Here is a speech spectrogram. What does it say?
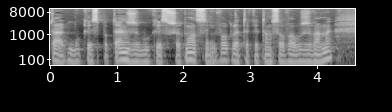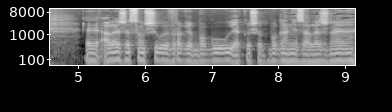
tak, Bóg jest potężny, Bóg jest wszechmocny i w ogóle takie tam słowa używamy, ale że są siły wrogie Bogu, jakoś od Boga niezależne,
